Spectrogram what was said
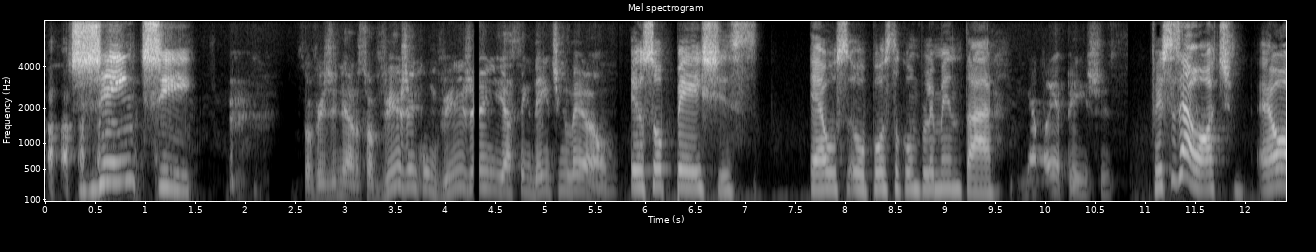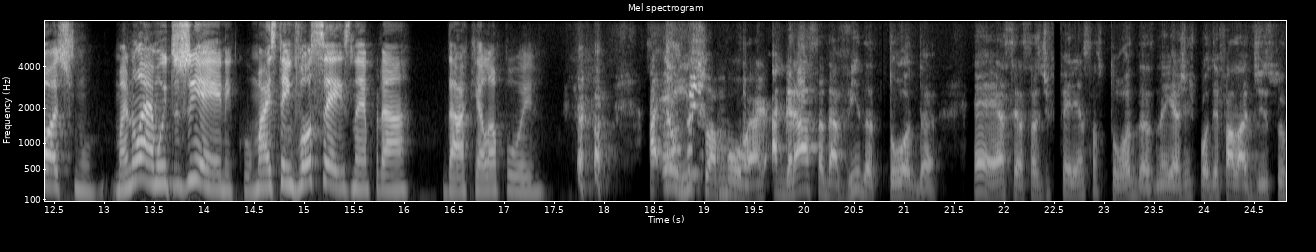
Gente, sou virginiano, sou virgem com virgem e ascendente em leão. eu sou peixes. É o oposto complementar. Minha mãe é peixes. Peixes é ótimo, é ótimo. Mas não é muito higiênico. Mas tem vocês, né, pra dar aquele apoio. Ah, é isso, amor. A, graça da vida toda é essa, essas diferenças todas, né? E a gente poder falar disso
